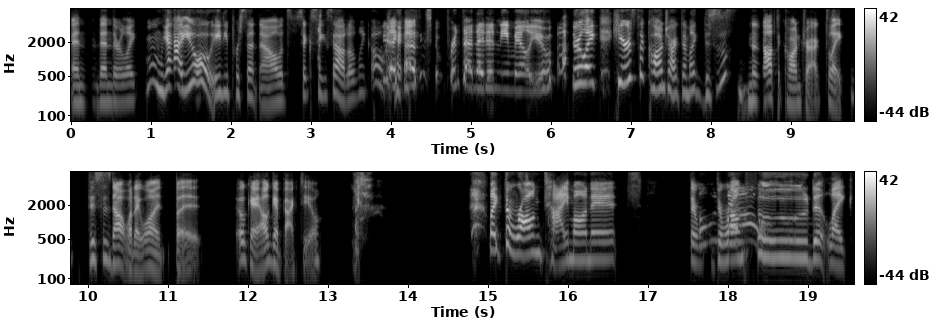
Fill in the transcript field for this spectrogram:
And then they're like, "Mm, "Yeah, you owe eighty percent now. It's six weeks out." I'm like, "Oh, I to pretend I didn't email you. they're like, here's the contract. I'm like, this is not the contract. Like, this is not what I want, but okay, I'll get back to you. like the wrong time on it, the Oh, the wrong food. Like,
